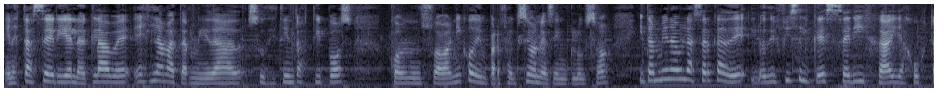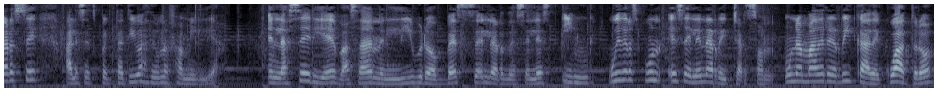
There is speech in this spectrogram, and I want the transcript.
En esta serie la clave es la maternidad, sus distintos tipos con su abanico de imperfecciones incluso, y también habla acerca de lo difícil que es ser hija y ajustarse a las expectativas de una familia. En la serie, basada en el libro bestseller de Celeste Ing, Witherspoon es Elena Richardson, una madre rica de cuatro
